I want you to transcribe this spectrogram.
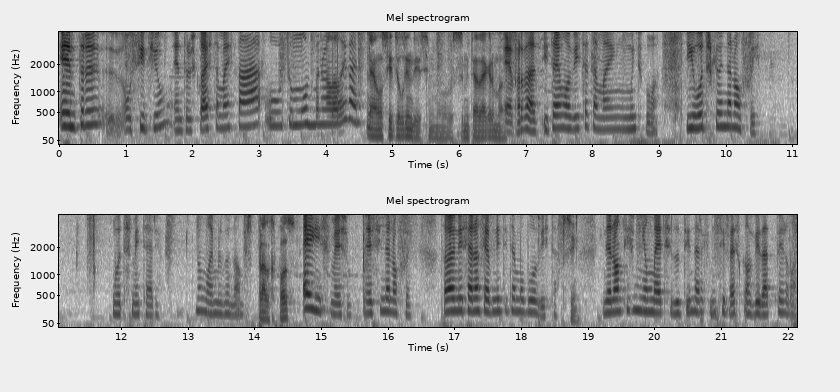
entre eh, o sítio entre os quais também está o túmulo de Manuel Oliveira. é um sítio lindíssimo, o cemitério da Agramonte. É verdade, e tem uma vista também muito boa. E o outro que eu ainda não fui, o outro cemitério, não me lembro do nome. Prado de Repouso? É isso mesmo, esse ainda não fui. Também me disseram que é bonito e tem uma boa vista. Sim, Ainda não tive nenhum match do Tinder que me tivesse convidado para ir lá.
